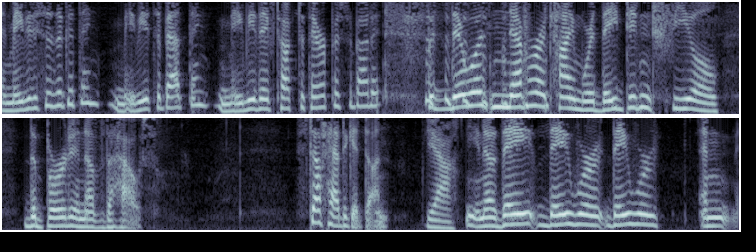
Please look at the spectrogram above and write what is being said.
and maybe this is a good thing. Maybe it's a bad thing. Maybe they've talked to therapists about it, but there was never a time where they didn't feel the burden of the house. Stuff had to get done. Yeah. You know, they they were they were and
